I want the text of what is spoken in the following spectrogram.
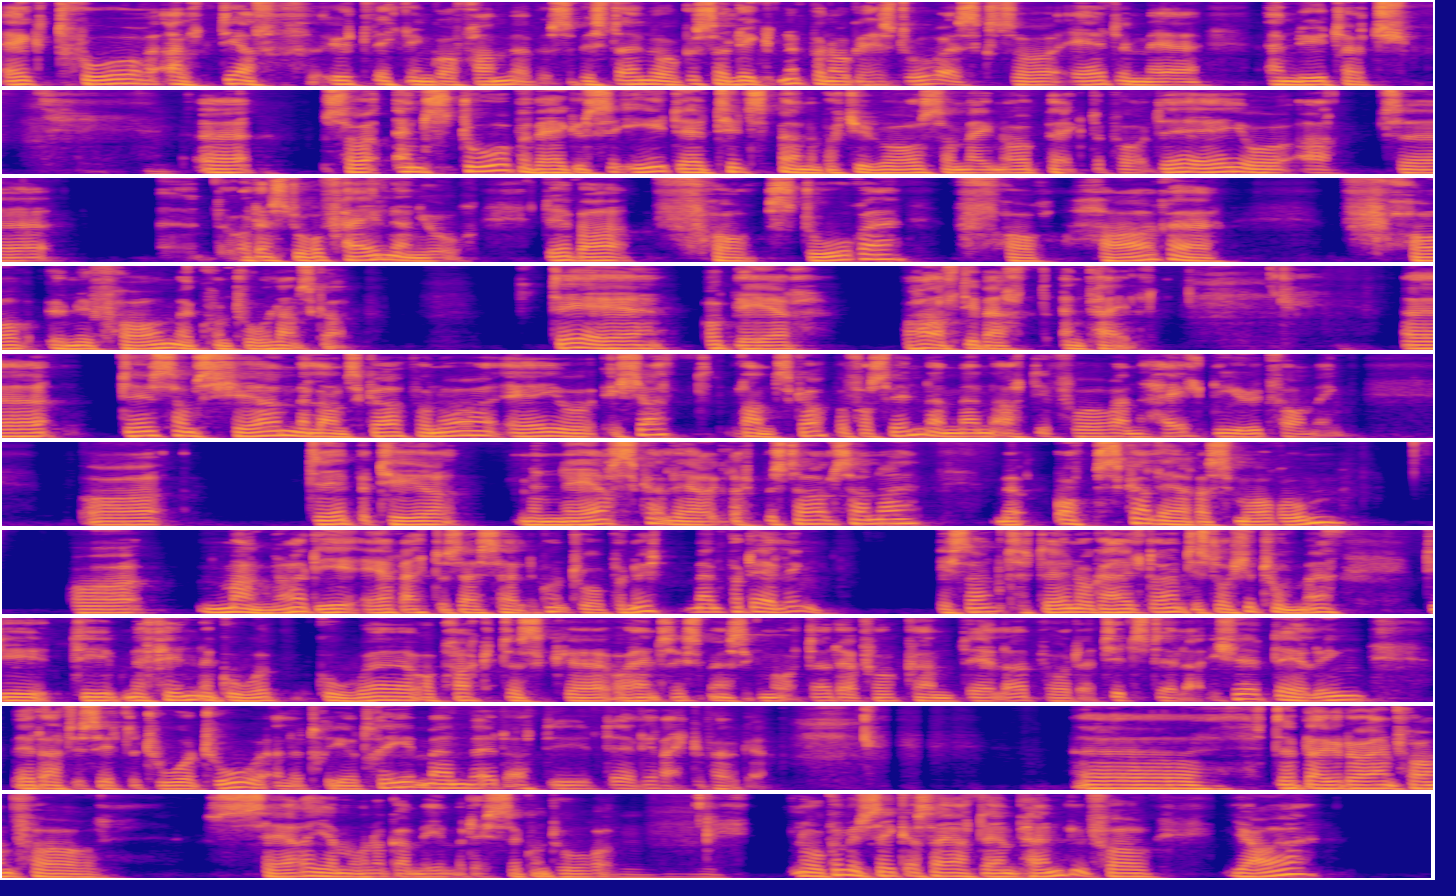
Jeg tror alltid at utvikling går framover. Så hvis det er noe som ligner på noe historisk, så er det med en ny touch. Eh, så en stor bevegelse i det tidsspennet på 20 år som jeg nå pekte på, det er jo at eh, Og den store feilen en gjorde, det var for store, for harde, for uniforme kontorlandskap. Det er og blir og har alltid vært en feil. Eh, det som skjer med landskapet nå, er jo ikke at landskapet forsvinner, men at de får en helt ny utforming. Og det betyr vi nedskalerer gruppestørrelsene, vi oppskalerer små rom. Og mange av de er rett og slett cellekontor på nytt, men på deling. Det er noe helt annet. De står ikke tomme de, de, vi finner gode, gode, og praktiske og hensiktsmessige måter der folk kan dele på det. Tidsdele. Ikke deling ved at de sitter to og to eller tre og tre, men ved at de deler i rekkefølge. Uh, det ble jo da en form for seriemonogami med disse kontorene. Noen vil sikkert si at det er en pendel, for ja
